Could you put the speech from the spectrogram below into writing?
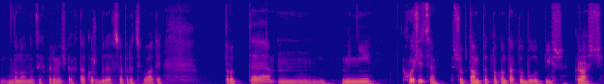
воно на цих перемичках також буде все працювати. Проте мені хочеться, щоб там пятно контакту було більше, краще,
